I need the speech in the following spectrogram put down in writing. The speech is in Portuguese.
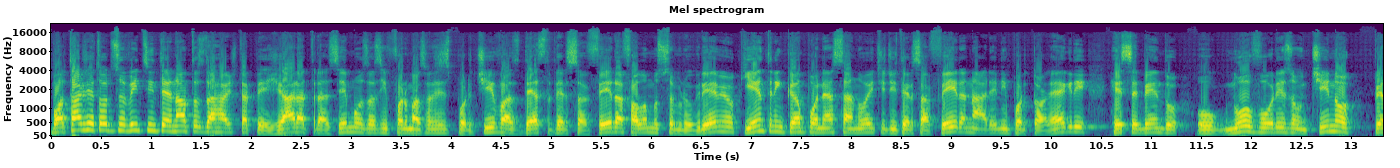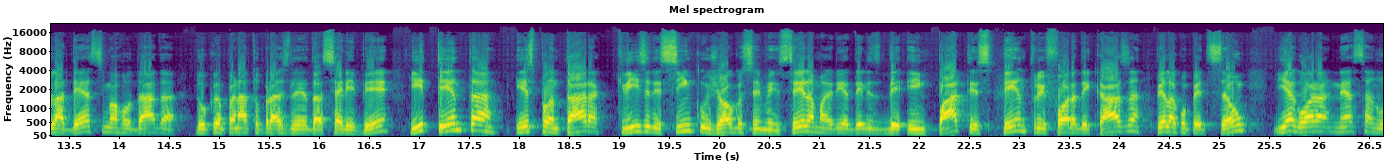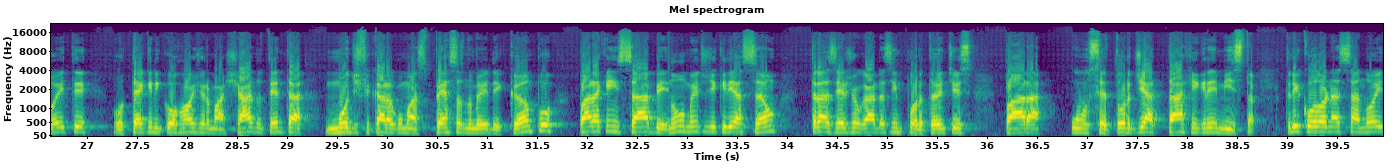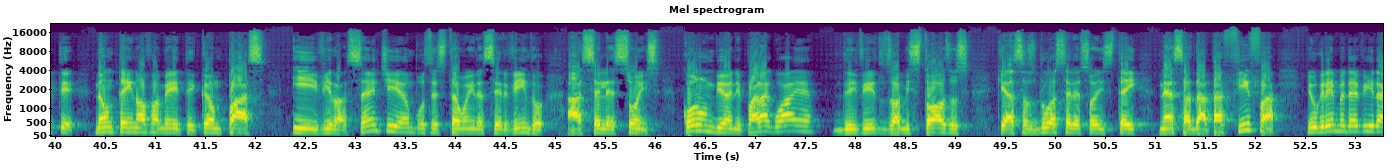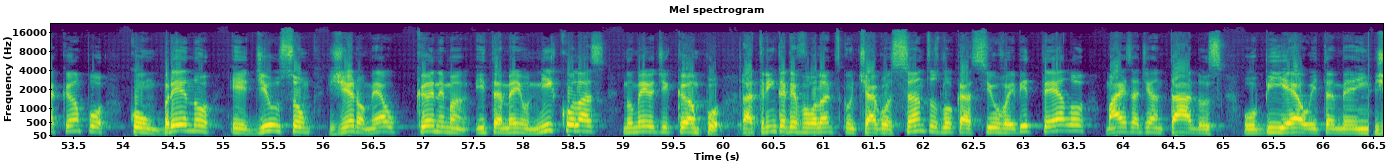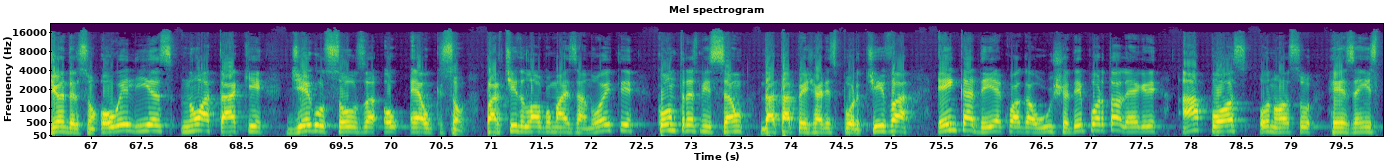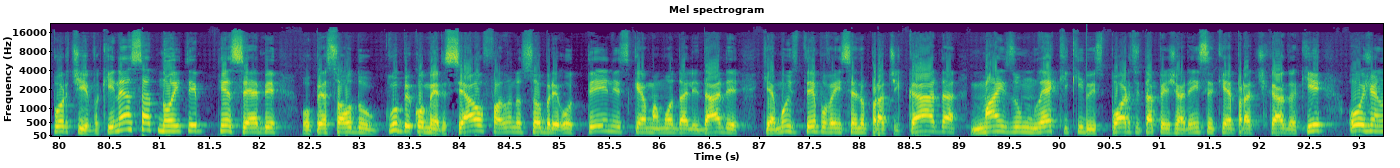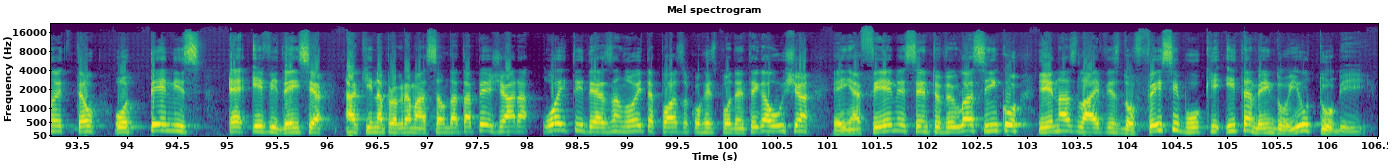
Boa tarde a todos os ouvintes internautas da Rádio Tapejara. Trazemos as informações esportivas desta terça-feira. Falamos sobre o Grêmio, que entra em campo nessa noite de terça-feira na Arena em Porto Alegre, recebendo o Novo Horizontino pela décima rodada do Campeonato Brasileiro da Série B e tenta espantar a crise de cinco jogos sem vencer, a maioria deles de empates dentro e fora de casa pela competição. E agora, nessa noite, o técnico Roger Machado tenta modificar algumas peças no meio de campo para, quem sabe, no momento de criação, trazer jogadas importantes para o setor de ataque gremista. Tricolor nessa noite não tem novamente Campas e Vila Sante, ambos estão ainda servindo as seleções colombiana e paraguaia, devido aos amistosos que essas duas seleções têm nessa data FIFA. E o Grêmio deve ir a campo com Breno, Edilson, Jeromel, Kahneman e também o Nicolas no meio de campo. A trinca de volantes com Thiago Santos, Lucas Silva e Bitelo. Mais adiantados, o Biel e também Janderson ou Elias. No ataque, Diego Souza ou Elkson. Partido logo mais à noite com transmissão da Tapejara Esportiva em cadeia com a Gaúcha de Porto Alegre após o nosso resenha esportiva, que nessa noite recebe o pessoal do Clube Comercial falando sobre o tênis, que é uma modalidade que há muito tempo vem sendo praticada, mais um leque do esporte tapejarense que é praticado aqui. Hoje à noite, então, o tênis é evidência aqui na programação da Tapejara, 8 e 10 da noite, após o correspondente gaúcha, em FM 100,5 e nas lives do Facebook e também do YouTube.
